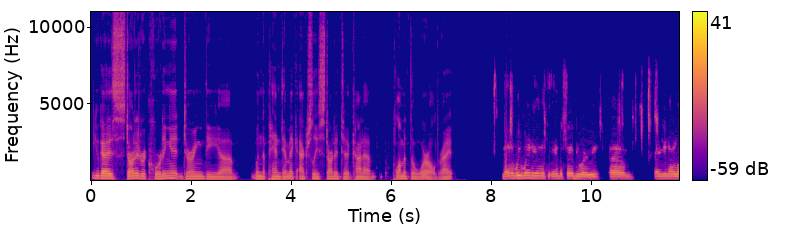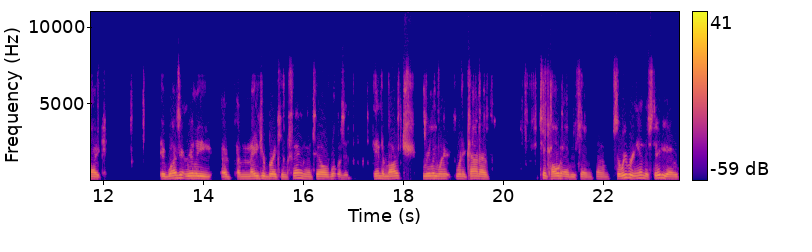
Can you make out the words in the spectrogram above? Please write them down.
you guys started recording it during the uh, when the pandemic actually started to kind of plummet the world, right? Man, we went in at the end of February, um, and you know, like it wasn't really a, a major breaking thing until what was it, end of March? Really, when it when it kind of took hold of everything. Um, so we were in the studio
